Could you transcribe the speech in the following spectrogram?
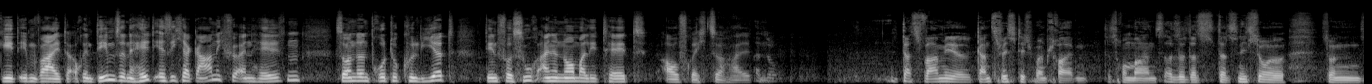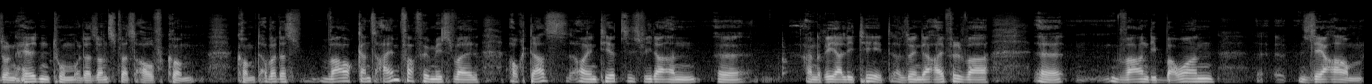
geht eben weiter. Auch in dem Sinne hält er sich ja gar nicht für einen Helden, sondern protokolliert den Versuch, eine Normalität aufrechtzuerhalten. Also das war mir ganz wichtig beim Schreiben des Romans. Also, dass, dass nicht so, so, ein, so ein Heldentum oder sonst was aufkommt. Aber das war auch ganz einfach für mich, weil auch das orientiert sich wieder an, äh, an Realität. Also in der Eifel war, äh, waren die Bauern äh, sehr arm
